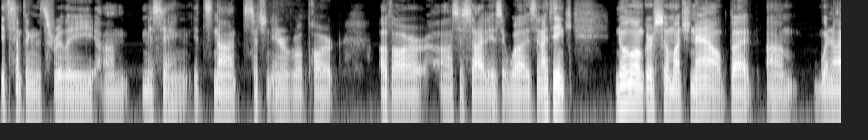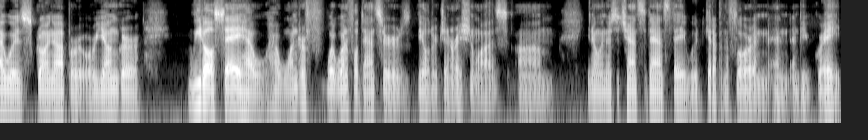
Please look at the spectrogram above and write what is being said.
it's something that's really um, missing. It's not such an integral part of our uh, society as it was. And I think no longer so much now, but um, when I was growing up or, or, younger, we'd all say how how wonderful what wonderful dancers the older generation was. Um, you know, when there's a chance to dance, they would get up on the floor and and, and be great.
